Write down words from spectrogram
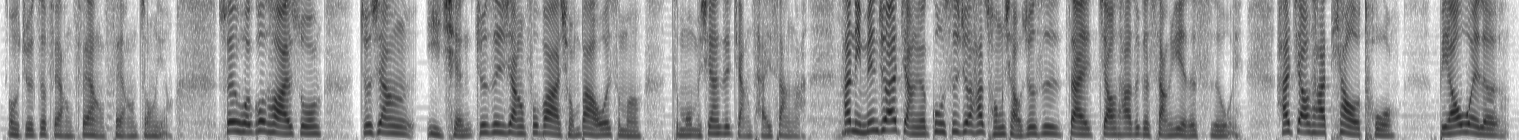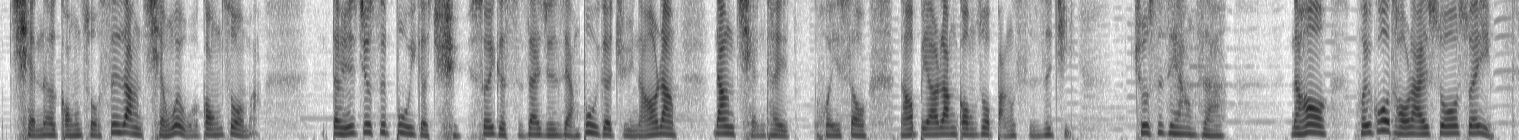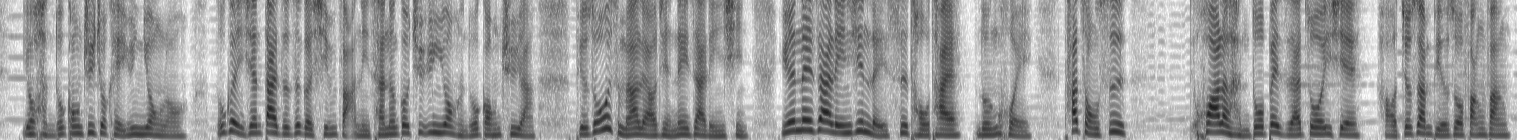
我觉得这非常非常非常重要。所以回过头来说，就像以前，就是像《富爸爸穷爸爸》，为什么？怎么我们现在在讲财商啊？他里面就在讲一个故事，就他从小就是在教他这个商业的思维，他教他跳脱，不要为了钱而工作，是让钱为我工作嘛？等于就是布一个局，说一个实在就是这样，布一个局，然后让让钱可以回收，然后不要让工作绑死自己，就是这样子啊。然后回过头来说，所以有很多工具就可以运用咯。如果你先带着这个心法，你才能够去运用很多工具啊。比如说，为什么要了解内在灵性？因为内在灵性累世投胎轮回，他总是花了很多辈子在做一些好。就算比如说芳芳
